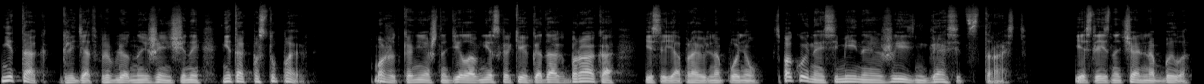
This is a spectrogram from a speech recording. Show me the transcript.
Не так глядят влюбленные женщины, не так поступают. Может, конечно, дело в нескольких годах брака, если я правильно понял. Спокойная семейная жизнь гасит страсть. Если изначально было,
